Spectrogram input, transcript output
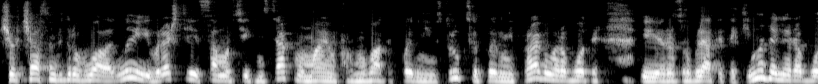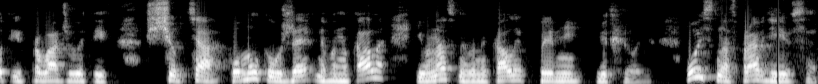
що вчасно відреагували. Ну і врешті саме в цих місцях ми маємо формувати певні інструкції, певні правила роботи і розробляти такі моделі роботи і впроваджувати їх, щоб ця помилка вже не виникала і у нас не виникали певні відхилення. Ось насправді і все.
